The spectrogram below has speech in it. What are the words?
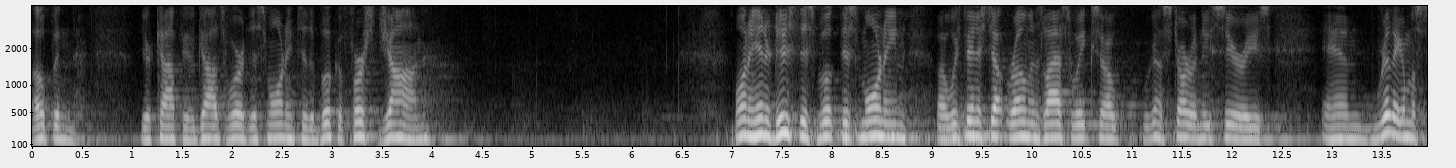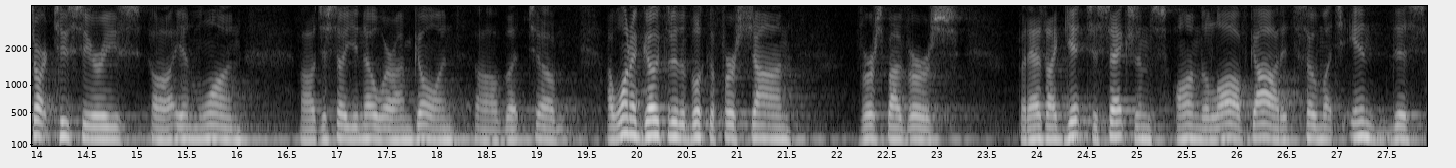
open your copy of God's Word this morning to the book of First John. I want to introduce this book this morning. Uh, we finished up Romans last week, so we're going to start a new series. And really, I'm going to start two series uh, in one, uh, just so you know where I'm going. Uh, but um, I want to go through the book of First John verse by verse. But as I get to sections on the law of God, it's so much in this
